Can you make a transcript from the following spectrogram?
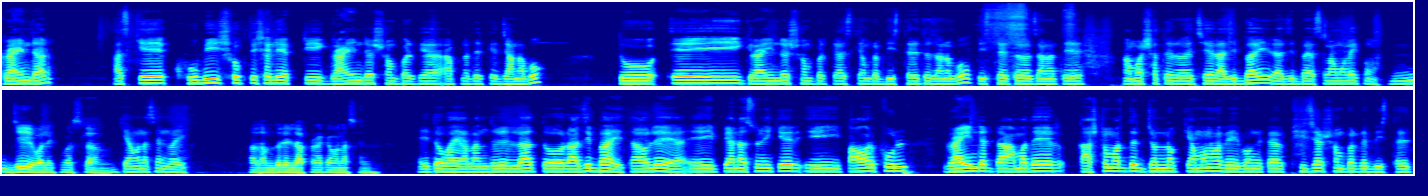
গ্রাইন্ডার। আজকে খুবই শক্তিশালী একটি গ্রাইন্ডার সম্পর্কে আপনাদেরকে জানাব। তো এই গ্রাইন্ডার সম্পর্কে আজকে আমরা বিস্তারিত জানাব। বিস্তারিত জানাতে আমার সাথে রয়েছে রাজীব ভাই। রাজীব ভাই আসসালামু আলাইকুম। জি ওয়ালাইকুম আসসালাম। কেমন আছেন ভাই? আলহামদুলিল্লাহ আপনারা কেমন আছেন? এই তো ভাই আলহামদুলিল্লাহ। তো রাজীব ভাই তাহলে এই প্যানাসোনিকের এই পাওয়ারফুল গ্রাইন্ডারটা আমাদের কাস্টমারদের জন্য কেমন হবে এবং এটার ফিচার সম্পর্কে বিস্তারিত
